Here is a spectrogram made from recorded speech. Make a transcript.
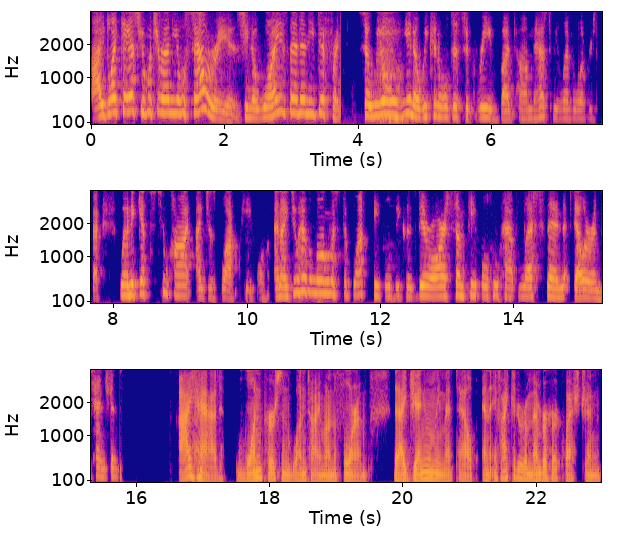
I'd like to ask you what your annual salary is. You know, why is that any different? So we all, you know, we can all disagree, but um, there has to be level of respect. When it gets too hot, I just block people. And I do have a long list of block people because there are some people who have less than stellar intentions. I had one person one time on the forum that I genuinely meant to help. And if I could remember her question,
